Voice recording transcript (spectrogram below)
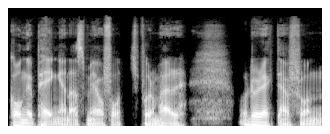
gånger pengarna som jag har fått på de här. Och då räknar jag från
